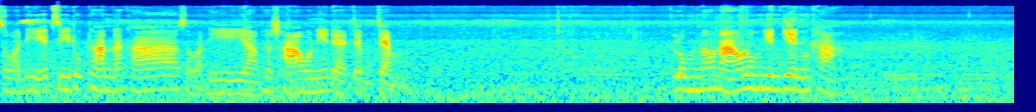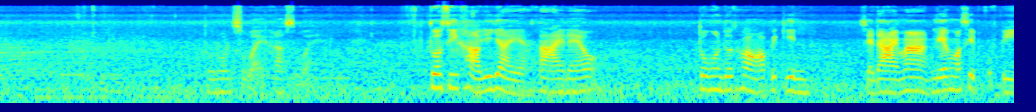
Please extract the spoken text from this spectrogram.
สวัสดี FC ทุกท่านนะคะ สวัสดียามเช้าๆวันนี้แดดแจ่มๆ ลมหนาวๆ ลมเย็นๆ ค่ะตัวนู้นสวยค่ะสวย ตัวสีขาวใหญ่ๆอะ ตายแล้ว ตัวเงินตัวทองเอาไปกิน เสียดายมากเลี้ยงมาสิบกว่าปี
